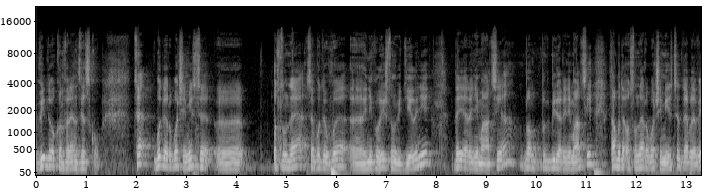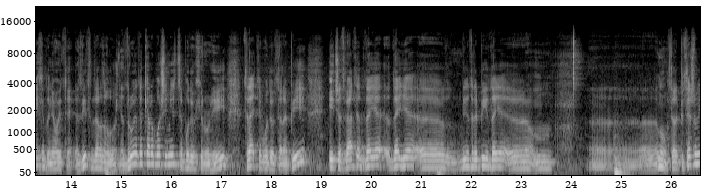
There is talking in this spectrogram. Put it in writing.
відеоконференц-зв'язку. Це буде робоче місце. Е, Основне це буде в е, гінекологічному відділенні, де є реанімація. Біля реанімації там буде основне робоче місце, де буде вихід до нього йти. Звідси буде розгалуження. Друге таке робоче місце буде в хірургії, третє буде в терапії, і четверте, де є, де є е, біля терапії, де є. Е, ну, в терапевтичному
